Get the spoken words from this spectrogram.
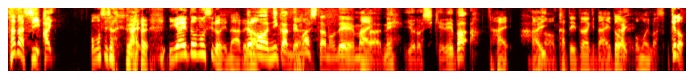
ただし、はい。面白いな。意外と面白いな、あれの。でも、2巻出ましたので、またね、よろしければ。はい。はい。あの、買っていただきたいと思います。けど、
